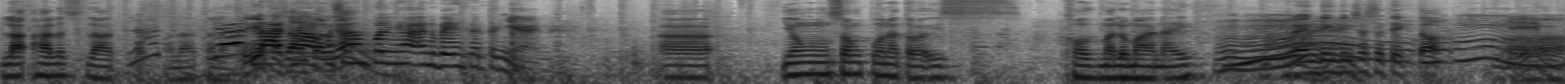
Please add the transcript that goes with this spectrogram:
la- halos lahat. Lahat? lahat talaga. Sige, lahat na. pasample nga. Pasample nga. Ano ba yung kantang yan? Ah, yung song po na to is called Malumanay. Trending din siya sa TikTok. Oo.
